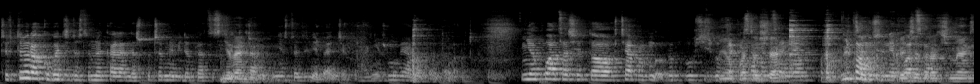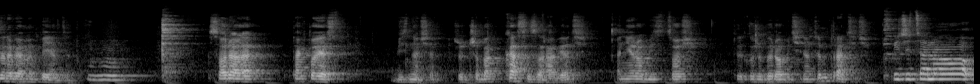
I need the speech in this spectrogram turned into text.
Czy w tym roku będzie dostępny kalendarz potrzebny mi do pracy z Nie klientami? Niestety nie będzie, kochani, już mówiłam na ten temat. Nie opłaca się to, chciałabym wypuścić go w Nie takie opłaca same się? Nikomu się nie Więcej opłaca. tracimy, jak zarabiamy pieniędzy. Sorry, ale tak to jest w biznesie, że trzeba kasy zarabiać, a nie robić coś tylko, żeby robić i na tym tracić. Wiecie co, no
